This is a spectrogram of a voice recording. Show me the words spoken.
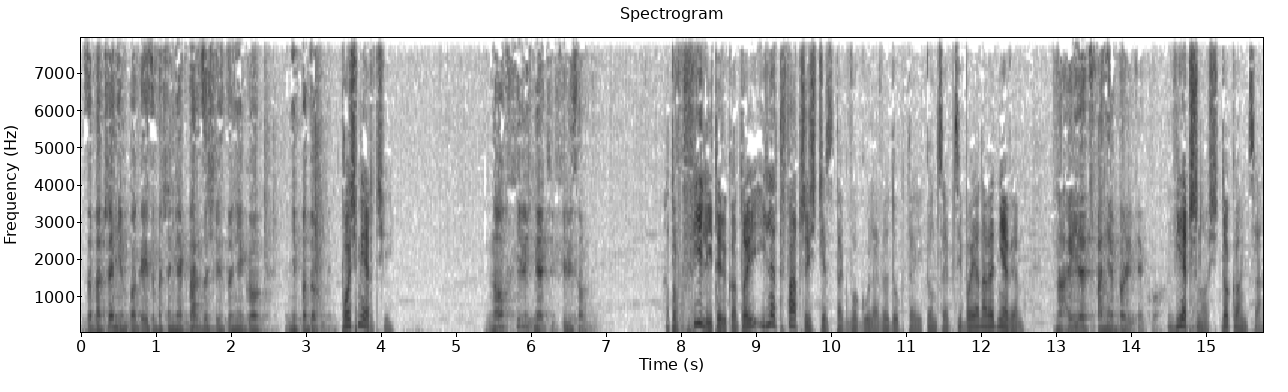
zobaczeniem Boga i zobaczeniem, jak bardzo się jest do Niego niepodobnym. Po śmierci. No, w chwili śmierci, w chwili sądu. A to w chwili tylko. To ile trwa czyściec tak w ogóle według tej koncepcji? Bo ja nawet nie wiem. No a ile trwa niebo i piekło? Wieczność do końca.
